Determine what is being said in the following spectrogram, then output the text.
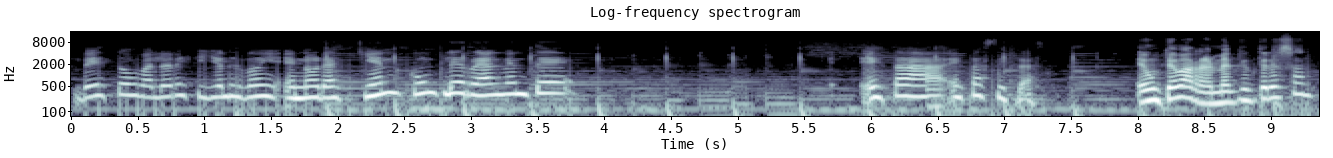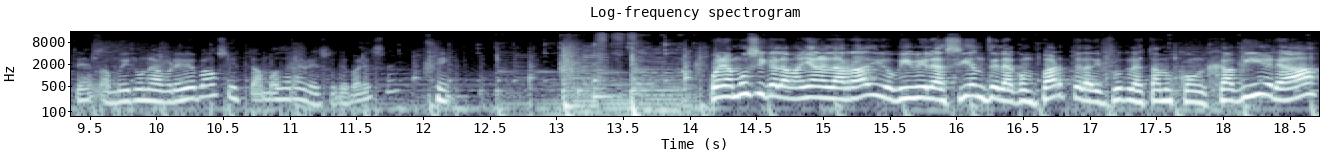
de estos valores que yo les doy en horas, ¿quién cumple realmente esta, estas cifras? Es un tema realmente interesante. Vamos a ir a una breve pausa y estamos de regreso, ¿te parece? Sí. Buena música la mañana en la radio. Vive la siente, la comparte, la disfruta. Estamos con Javiera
